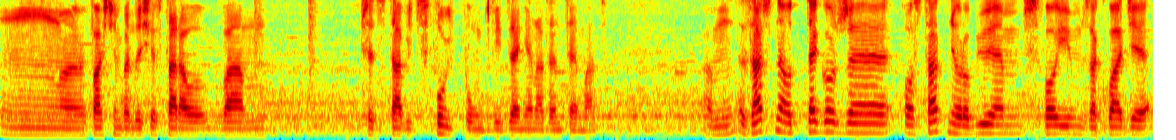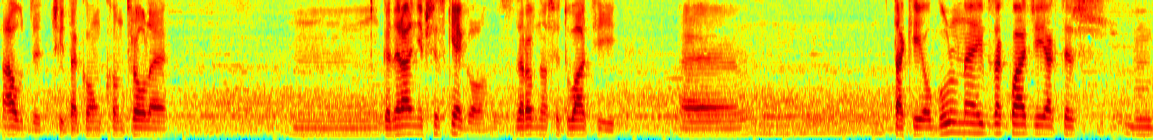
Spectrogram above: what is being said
Mm, właśnie będę się starał Wam przedstawić swój punkt widzenia na ten temat. Zacznę od tego, że ostatnio robiłem w swoim zakładzie audyt, czyli taką kontrolę mm, generalnie wszystkiego, zarówno sytuacji takiej ogólnej w zakładzie, jak też mm,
